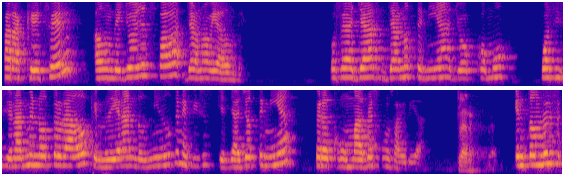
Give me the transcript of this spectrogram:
para crecer a donde yo ya estaba, ya no había dónde. O sea, ya, ya no tenía yo cómo posicionarme en otro lado que me dieran los mismos beneficios que ya yo tenía, pero con más responsabilidad. Claro. Entonces,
